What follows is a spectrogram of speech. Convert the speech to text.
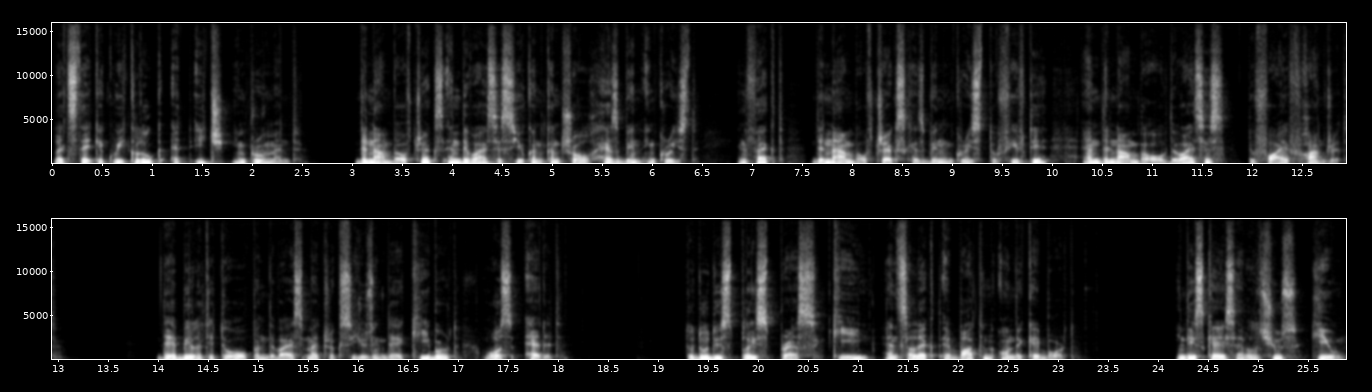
Let's take a quick look at each improvement. The number of tracks and devices you can control has been increased. In fact, the number of tracks has been increased to 50 and the number of devices to 500. The ability to open device matrix using the keyboard was added. To do this, please press key and select a button on the keyboard. In this case, I will choose Q.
